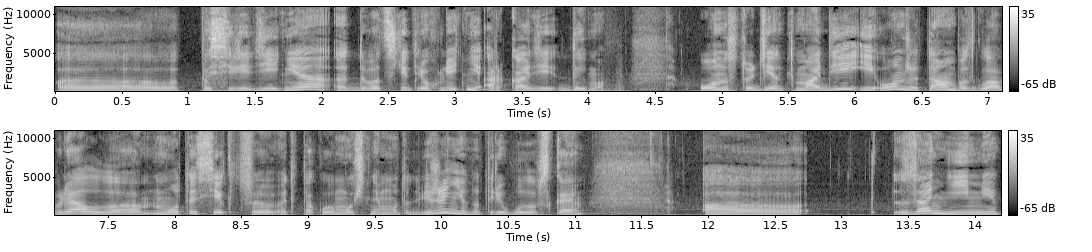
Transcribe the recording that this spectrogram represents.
А, посередине 23-летний Аркадий Дымов. Он студент МАДИ, и он же там возглавлял а, мотосекцию. Это такое мощное мотодвижение внутри Вузовское. За ними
